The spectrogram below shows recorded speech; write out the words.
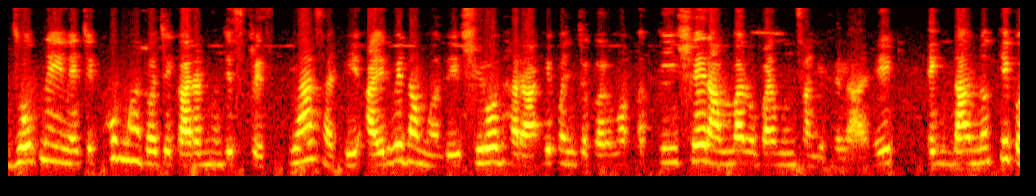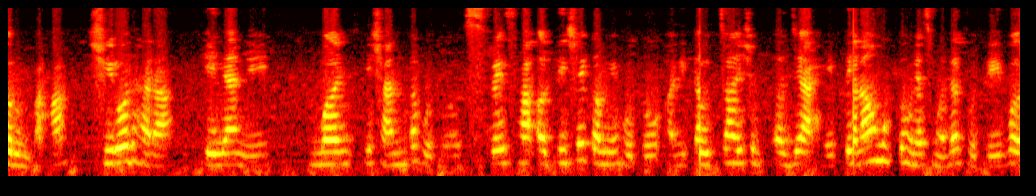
झोप न येण्याचे खूप महत्त्वाचे कारण म्हणजे स्ट्रेस यासाठी आयुर्वेदामध्ये शिरोधारा हे पंचकर्म अतिशय रामबाण उपाय म्हणून सांगितलेला आहे. एकदा नक्की करून पहा. शिरोधारा केल्याने मन हे शांत होतं स्ट्रेस हा अतिशय कमी होतो आणि त्या रोजचं आयुष्य जे आहे ते तणावमुक्त होण्यास मदत होते व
